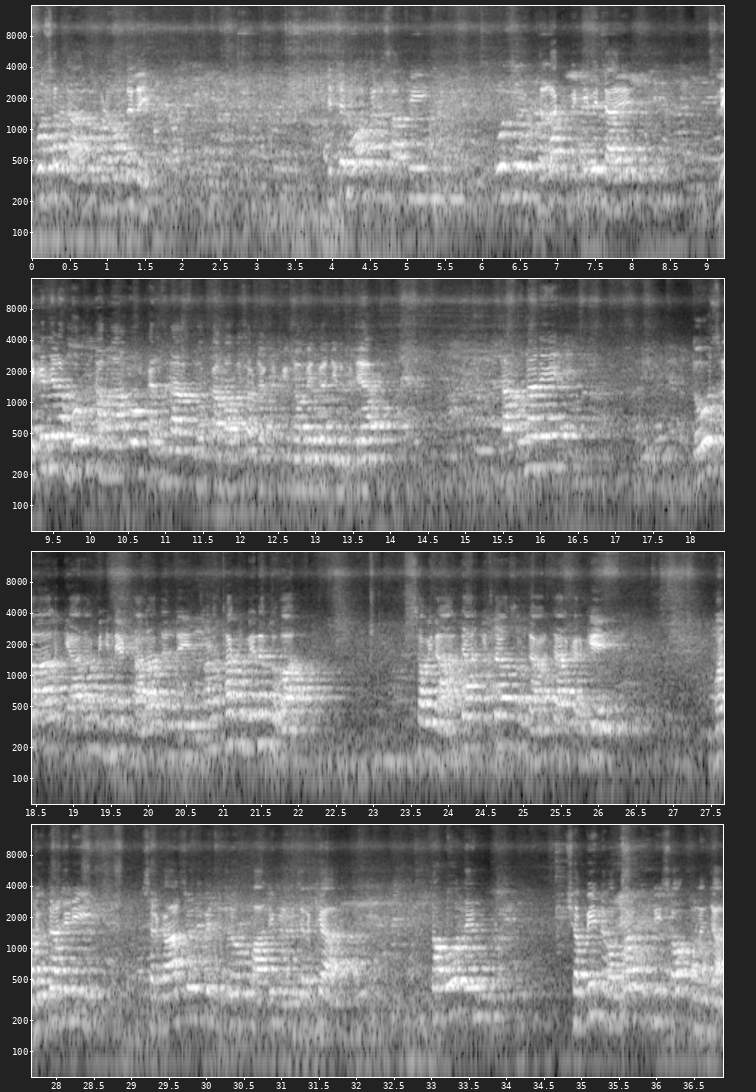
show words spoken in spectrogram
ਉਸ ਸੰਵਿਧਾਨ ਨੂੰ ਬਣਾਉਣ ਦੇ ਲਈ ਜਿੱਥੇ ਬਹੁਤ ਸਾਰੇ ਸਾਥੀ ਉਸ ਖੱਲਾ ਕਮੇਟੀ ਵਿੱਚ ਆਏ, ਲੇਕਿਨ ਜਿਹੜਾ ਮੁੱਖ ਕੰਮ ਆ, ਉਹ ਕਰਨ ਦਾ ਮੌਕਾ ਬਾਬਾ ਸਾਹਿਬ ਡਾਕਟਰ ਭੀਮ ਰਾਓ ਅੰਬੇਦਕਰ ਜੀ ਨੂੰ ਮਿਲਿਆ। ਤਾਂ ਉਹਨਾਂ ਨੇ 2 ਸਾਲ 11 ਮਹੀਨੇ 18 ਦਿਨ ਦੀ ਅਣਥੱਕ ਮਿਹਨਤ ਤੋਂ ਬਾਅਦ ਸੰਵਿਧਾਨ ਤਿਆਰ ਕੀਤਾ। ਸੰਵਿਧਾਨ ਤਿਆਰ ਕਰਕੇ ਮੌਜੂਦਾ ਜਿਹੜੀ ਸਰਕਾਰ ਸੀ, ਉਹਦੇ ਵਿੱਚ ਜਦੋਂ ਪਾਰਲੀਮੈਂਟ ਵਿੱਚ ਰੱਖਿਆ, ਤਾਂ ਉਹ ਦਿਨ 26 ਨਵੰਬਰ 1949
